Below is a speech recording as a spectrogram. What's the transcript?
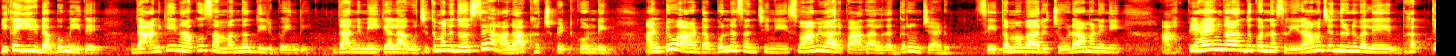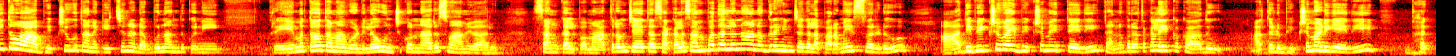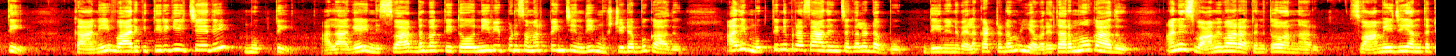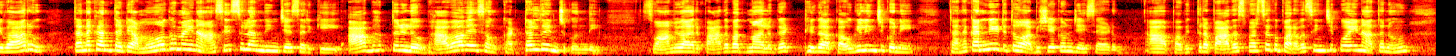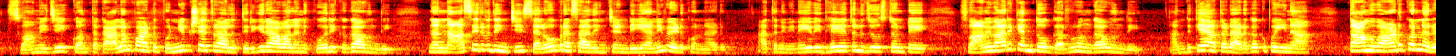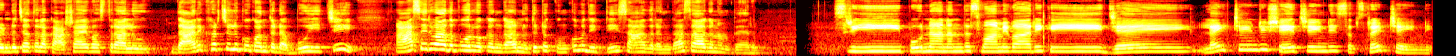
ఇక ఈ డబ్బు మీదే. దానికి నాకు సంబంధం తీరిపోయింది. దాన్ని మీకు ఎలా ఉచితమని దోస్తే అలా ఖర్చు పెట్టుకోండి అంటూ ఆ డబ్బున్న సంచిని స్వామివారి పాదాల దగ్గర ఉంచాడు. సీతమ్మ వారి చూడామణిని ఆప్యాయంగా అందుకున్న శ్రీరామచంద్రుని వలె భక్తితో ఆ భిక్షువు తనకిచ్చిన డబ్బును అందుకుని ప్రేమతో తమ ఒడిలో ఉంచుకున్నారు స్వామివారు. సంకల్ప మాత్రం చేత సకల సంపదలను అనుగ్రహించగల పరమేశ్వరుడు ఆది భిక్షువై భిక్షమెత్తేది తను బ్రతకలేక కాదు. అతడు భిక్షమడిగేది భక్తి. కానీ వారికి తిరిగి ఇచ్చేది ముక్తి. అలాగే నిస్వార్థ భక్తితో నీవిప్పుడు సమర్పించింది ముష్టి డబ్బు కాదు. అది ముక్తిని ప్రసాదించగల డబ్బు. దీనిని వెలకట్టడం ఎవరి తరమో కాదు అని స్వామివారు అతనితో అన్నారు. స్వామీజీ అంతటి వారు తనకంతటి అమోఘమైన ఆశీస్సులు అందించేసరికి ఆ భక్తునిలో భావావేశం కట్టలు తెంచుకుంది. స్వామివారి పాదపద్మాలు గట్టిగా కౌగిలించుకుని తన కన్నీటితో అభిషేకం చేశాడు. ఆ పవిత్ర పాదస్పర్శకు పరవశించిపోయిన అతను స్వామీజీ కొంతకాలం పాటు పుణ్యక్షేత్రాలు తిరిగి రావాలని కోరికగా ఉంది. నన్ను ఆశీర్వదించి సెలవు ప్రసాదించండి అని వేడుకున్నాడు. అతని వినయ విధేయతలు చూస్తుంటే స్వామివారికి ఎంతో గర్వంగా ఉంది. అందుకే అతడు అడగకపోయినా తాము వాడుకున్న రెండు జతల కాషాయ వస్త్రాలు దారి ఖర్చులకు కొంత డబ్బు ఇచ్చి ఆశీర్వాదపూర్వకంగా నుదుట కుంకుమదిద్ది సాదరంగా సాగనంపారు శ్రీ పూర్ణానంద స్వామి వారికి జై. లైక్ చేయండి షేర్ చేయండి సబ్స్క్రైబ్ చేయండి.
